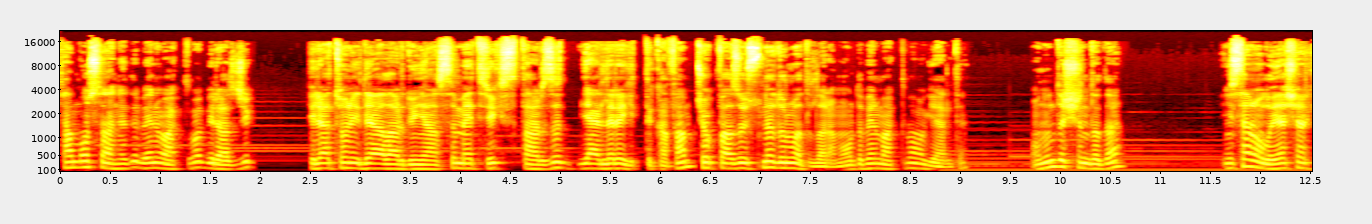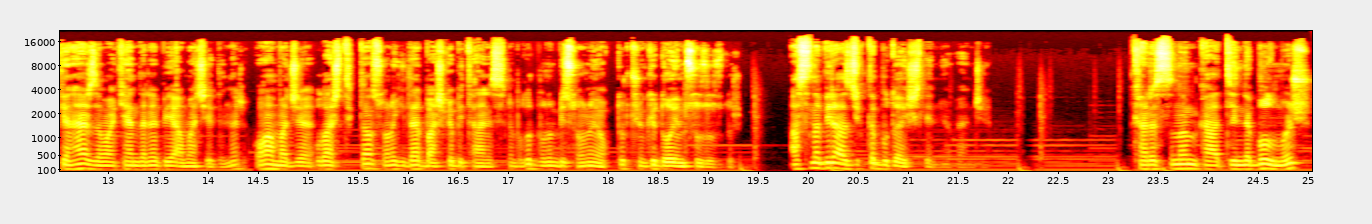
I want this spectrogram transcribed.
tam o sahnede benim aklıma birazcık Platon idealar dünyası, Matrix tarzı yerlere gitti kafam. Çok fazla üstünde durmadılar ama orada benim aklıma o geldi. Onun dışında da insanoğlu yaşarken her zaman kendine bir amaç edinir. O amaca ulaştıktan sonra gider başka bir tanesini bulur. Bunun bir sonu yoktur çünkü doyumsuzuzdur. Aslında birazcık da bu da işleniyor bence. Karısının katilini bulmuş,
